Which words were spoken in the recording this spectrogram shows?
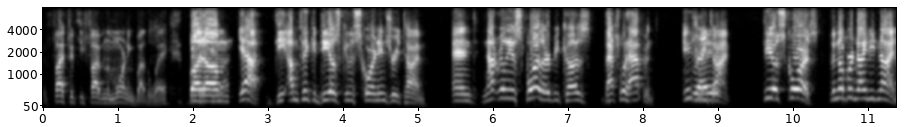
at 5:55 in the morning, by the way. But um, yeah, D- I'm thinking Dio's going to score an injury time, and not really a spoiler because that's what happened. Injury right. time. Dio scores the number 99.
